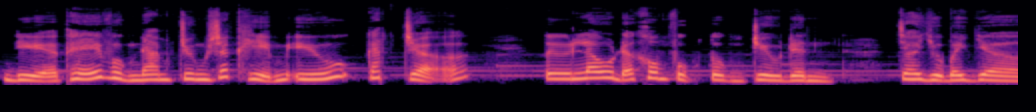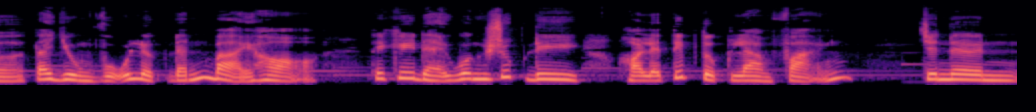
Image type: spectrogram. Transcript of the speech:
Địa thế vùng Nam Trung rất hiểm yếu, cách trở. Từ lâu đã không phục tùng triều đình. Cho dù bây giờ ta dùng vũ lực đánh bại họ, thì khi đại quân rút đi, họ lại tiếp tục làm phản. Cho nên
